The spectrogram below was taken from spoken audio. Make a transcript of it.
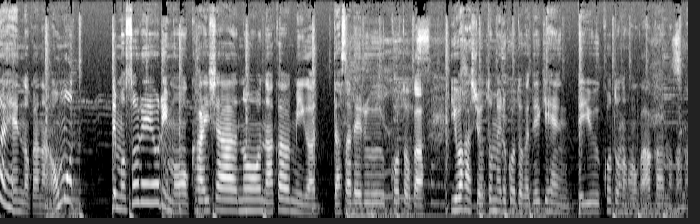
わへんのかな。思ってもそれよりも会社の中身が出されることが岩橋を止めることができへんっていうことの方があかんのかな。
